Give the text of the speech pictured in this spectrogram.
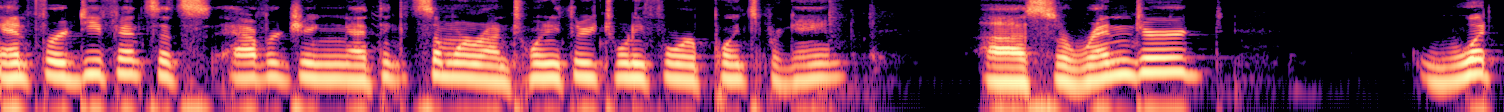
and for a defense that's averaging, I think it's somewhere around 23, 24 points per game. Uh, surrendered. What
